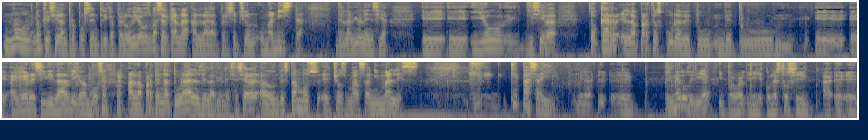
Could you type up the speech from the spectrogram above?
no, no quiero decir antropocéntrica, pero digamos más cercana a la percepción humanista de la violencia. Eh, eh, y yo quisiera tocar la parte oscura de tu, de tu agresividad, digamos, a la parte natural de la violencia, o sea, a donde estamos hechos más animales. qué pasa ahí? Mira, eh, eh, primero diría, y, y con esto sí ah, eh,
